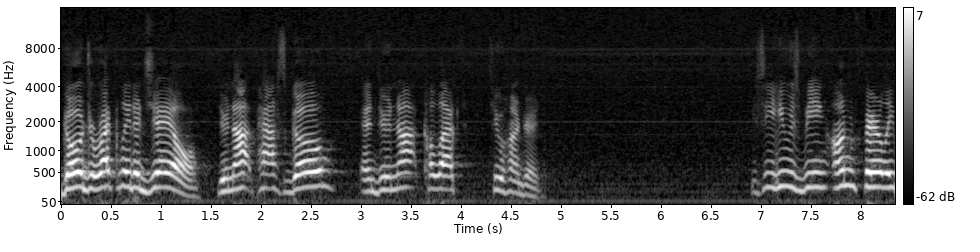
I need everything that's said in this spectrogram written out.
Go directly to jail. Do not pass go, and do not collect 200. You see, he was being unfairly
